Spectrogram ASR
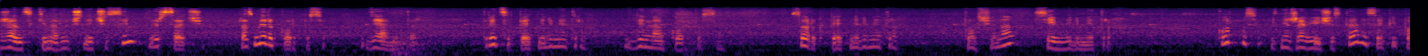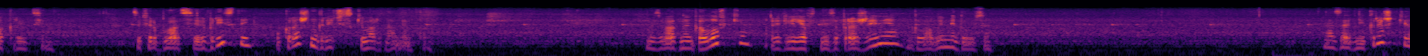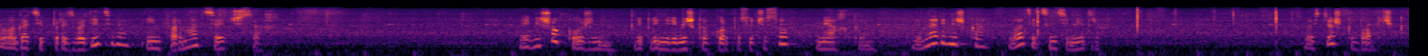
Женские наручные часы Versace. Размеры корпуса. Диаметр 35 мм. Длина корпуса 45 мм. Толщина 7 мм. Корпус из нержавеющей стали с IP-покрытием. Циферблат серебристый, украшен греческим орнаментом. На заводной головке рельефное изображение головы медузы. На задней крышке логотип производителя и информация о часах. Ремешок кожаный. Крепление ремешка к корпусу часов мягкое. Длина ремешка 20 сантиметров. Застежка бабочка.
